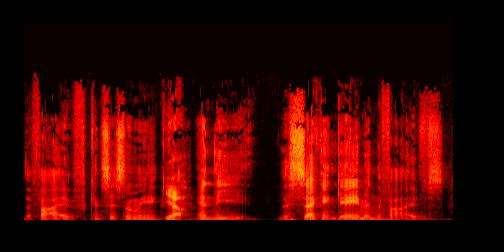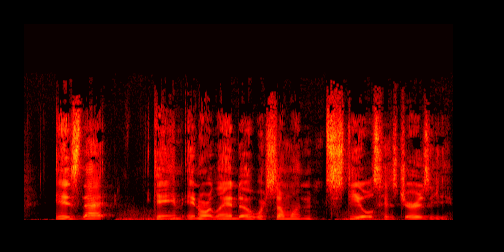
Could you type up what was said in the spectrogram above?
the five consistently. Yeah. And the the second game in the fives is that game in Orlando where someone steals his jersey.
